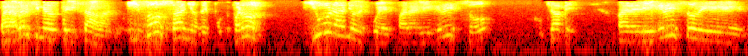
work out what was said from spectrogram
para ver si me autorizaban. Y dos años después, perdón, y un año después, para el egreso, escúchame, para el egreso de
